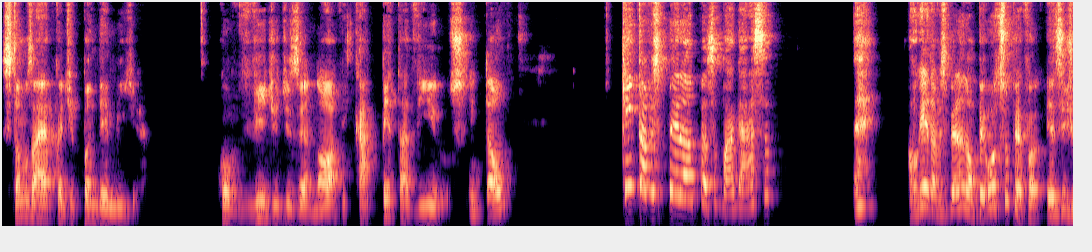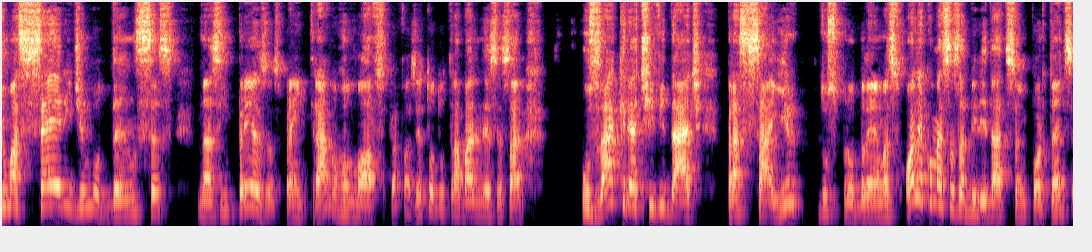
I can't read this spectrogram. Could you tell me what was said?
Estamos na época de pandemia, Covid-19, capeta vírus. Então, quem estava esperando essa bagaça? É. Alguém estava esperando? Não, pegou super. Exigiu uma série de mudanças nas empresas para entrar no home office, para fazer todo o trabalho necessário, usar a criatividade para sair dos problemas. Olha como essas habilidades são importantes,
